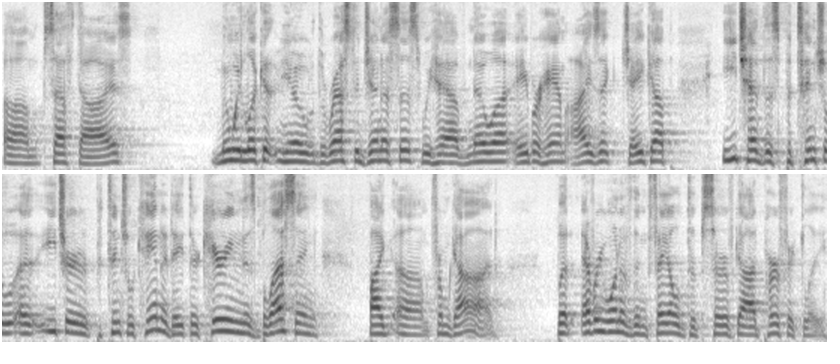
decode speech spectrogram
know, um, Seth dies. When we look at, you know, the rest of Genesis, we have Noah, Abraham, Isaac, Jacob. Each have this potential, uh, each are a potential candidate. They're carrying this blessing by, um, from God but every one of them failed to serve God perfectly.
